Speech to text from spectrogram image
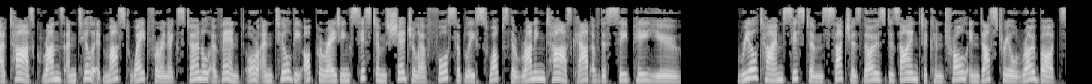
a task runs until it must wait for an external event or until the operating system's scheduler forcibly swaps the running task out of the CPU. Real-time systems such as those designed to control industrial robots,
